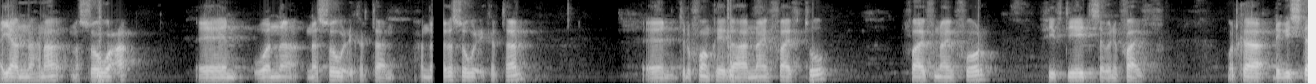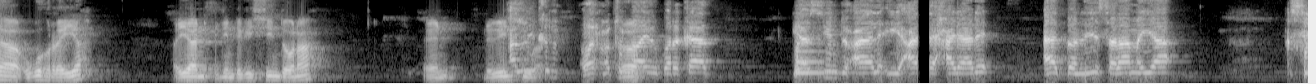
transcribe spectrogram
ayaanu nahnaa na soo waca. Waadna na soo wici kartaan waxaad naga soo wici kartaan. Telefoonkayga ah nine five two five nine four fifty eight seventy five. Marka dhegeystaha ugu horreeya ayaan idin dhegeysiin doonaa. Dhegeysi waraxmatullaahi wabarakaat yaasiin ducaale iyo cali xadhaadhe. Aad baan idin salaamayaa si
